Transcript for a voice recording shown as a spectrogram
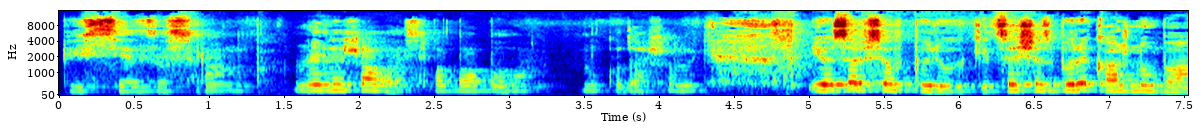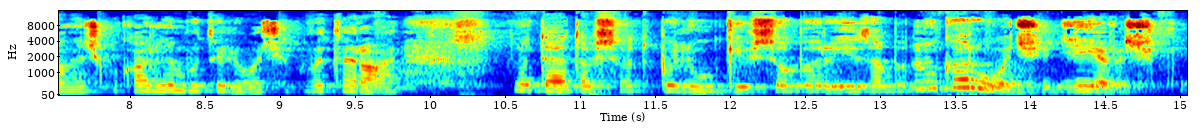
Пісець засранка. Не лежала, слаба була. Ну куди ж мить. І оце все в пилюки. Це зараз бери кожну баночку, кожен бутильочок, витирай. Вот это все от пылюки, все бери, заб... Ну, короче, девочки,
